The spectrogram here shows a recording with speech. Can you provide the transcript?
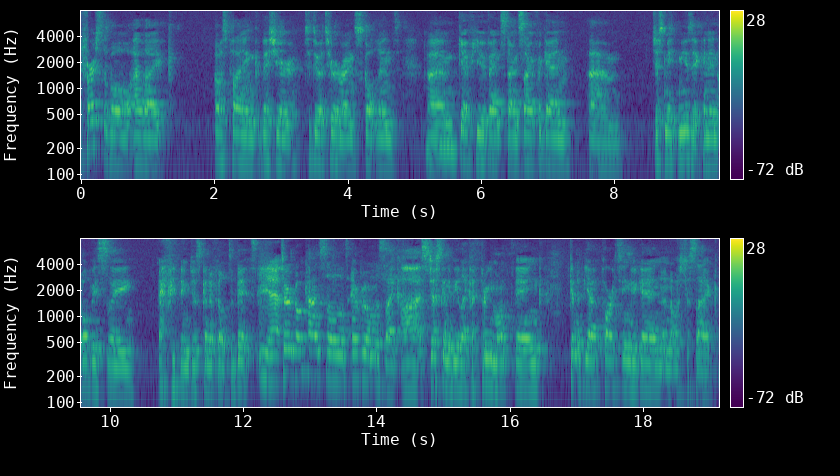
first of all, I like. I was planning this year to do a tour around Scotland, um, get a few events down south again, um, just make music, and then obviously everything just kind of fell to bits. Yeah. Tour got cancelled. Everyone was like, "Ah, it's just going to be like a three month thing. Going to be out partying again," and I was just like,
